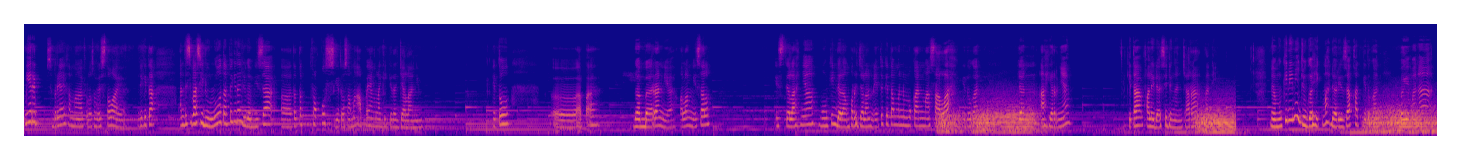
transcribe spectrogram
mirip sebenarnya sama filosofi Stoa ya. Jadi kita antisipasi dulu tapi kita juga bisa uh, tetap fokus gitu sama apa yang lagi kita jalanin. Itu uh, apa gambaran ya. Kalau misal istilahnya mungkin dalam perjalanan itu kita menemukan masalah gitu kan dan akhirnya kita validasi dengan cara tadi. Nah mungkin ini juga hikmah dari zakat gitu kan. Bagaimana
